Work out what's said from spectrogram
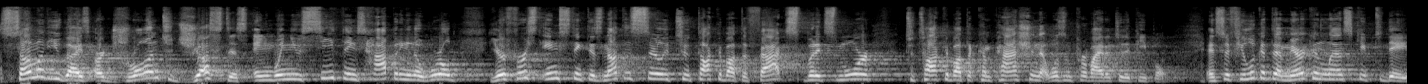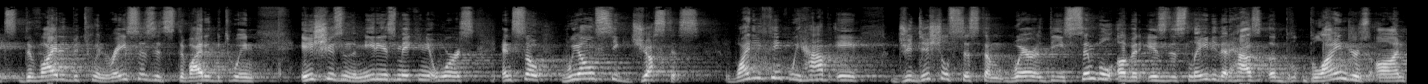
Some of you guys are drawn to justice, and when you see things happening in the world, your first instinct is not necessarily to talk about the facts, but it's more to talk about the compassion that wasn't provided to the people. And so, if you look at the American landscape today, it's divided between races, it's divided between issues, and the media is making it worse. And so, we all seek justice. Why do you think we have a judicial system where the symbol of it is this lady that has uh, blinders on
